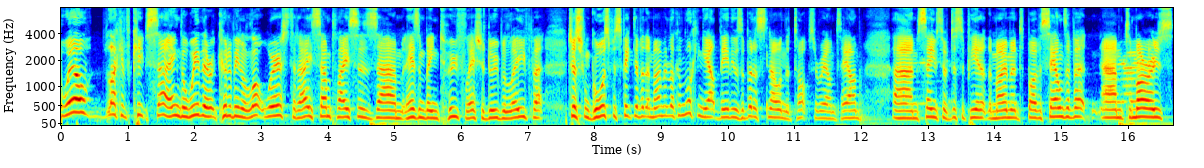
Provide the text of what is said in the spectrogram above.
Well, like I keep saying, the weather it could have been a lot worse today. Some places um, it hasn't been too flash, I do believe, but just from Gore's perspective at the moment, look, I'm looking out there. There was a bit of snow on the tops around town. Um, seems to have disappeared at the moment. By the sounds of it, um, tomorrow's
